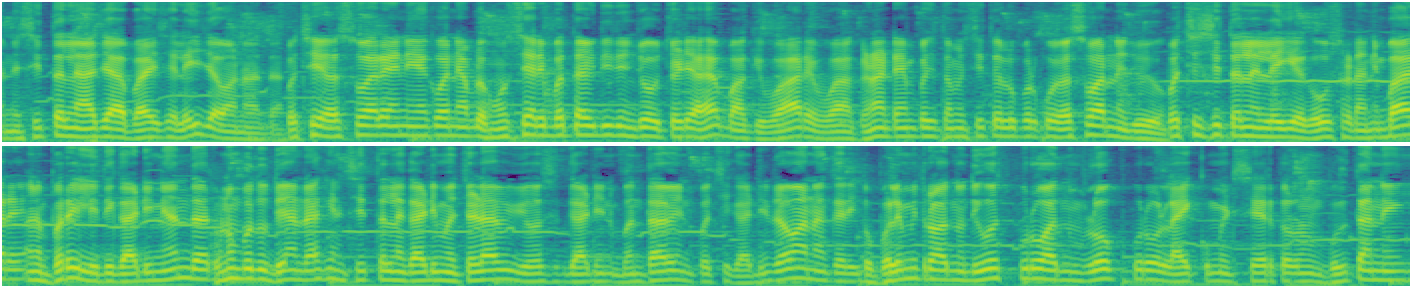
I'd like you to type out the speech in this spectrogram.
અને શીતલને આજે આ ભાઈ છે લઈ જવાના હતા. પછી અસવારાની એકવાર આપણે હોશિયારી બતાવી દીધી જો ચડ્યા હે, બાકી વારે વાહ. ઘણા ટાઈમ પછી તમે શીતલ ઉપર કોઈ અસવાર ને જોયો. પછી શીતલને લઈ ગયા ગૌશાળાની બારે અને ભરી લીધી ગાડીની અંદર. ઘણું બધું ધ્યાન રાખીને શીતલને ગાડીમાં ચડાવી, વ્યવસ્થિત ગાડીને બંધાવીને પછી ગાડી રવાના કરી. તો ભલે મિત્રો, આજનો દિવસ પૂરો, આજનો બ્લોગ પૂરો. લાઈક કોમેન્ટ શેર કરવાનું ભૂલતા નહીં.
